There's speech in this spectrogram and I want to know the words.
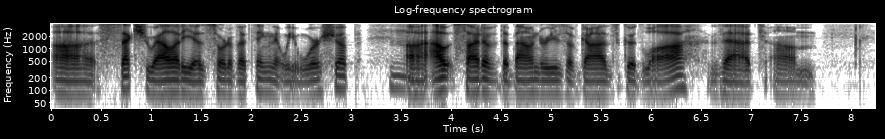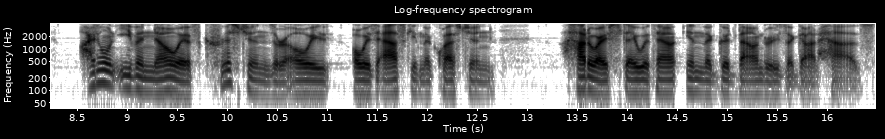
uh, sexuality as sort of a thing that we worship Hmm. uh, outside of the boundaries of God's good law that um, I don't even know if Christians are always always asking the question, how do I stay without in the good boundaries that God has?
